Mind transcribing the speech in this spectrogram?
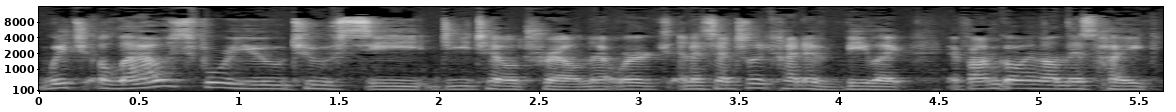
which allows for you to see detailed trail networks and essentially kind of be like, if I'm going on this hike,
